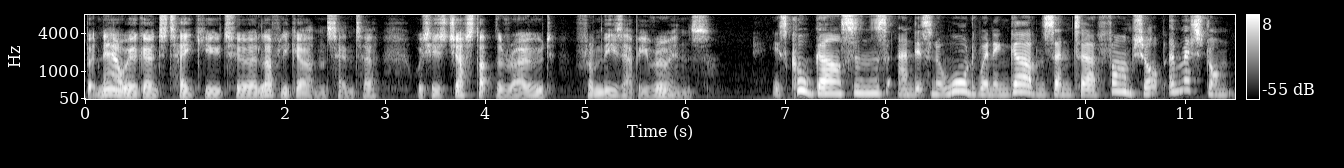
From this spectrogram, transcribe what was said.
But now we are going to take you to a lovely garden centre which is just up the road from these abbey ruins. It's called Garson's and it's an award winning garden centre, farm shop, and restaurant.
